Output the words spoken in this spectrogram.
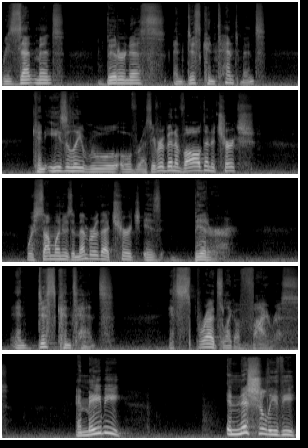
resentment, bitterness, and discontentment can easily rule over us. You ever been involved in a church where someone who's a member of that church is bitter and discontent? It spreads like a virus. And maybe initially the,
